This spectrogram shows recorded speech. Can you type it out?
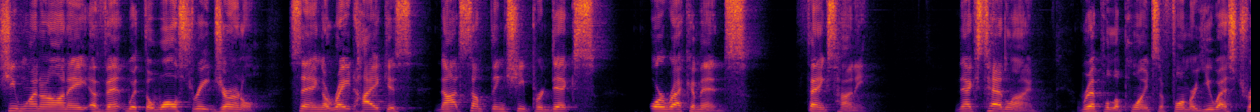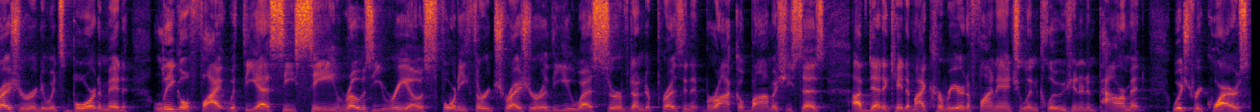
she went on a event with the Wall Street Journal saying a rate hike is not something she predicts or recommends. Thanks, honey. Next headline Ripple appoints a former U.S. Treasurer to its board amid legal fight with the SEC. Rosie Rios, 43rd Treasurer of the U.S., served under President Barack Obama. She says, I've dedicated my career to financial inclusion and empowerment, which requires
